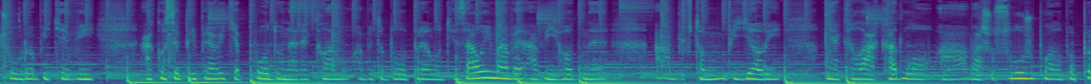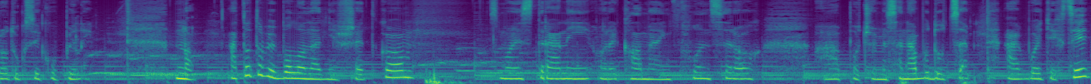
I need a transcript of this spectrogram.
čo urobíte vy, ako si pripravíte pôdu na reklamu, aby to bolo pre ľudí zaujímavé a výhodné a aby v tom videli nejaké lákadlo a vašu službu alebo produkt si kúpili. No a toto by bolo na dnes všetko z mojej strany o reklame a influenceroch a počujeme sa na budúce. A ak budete chcieť,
